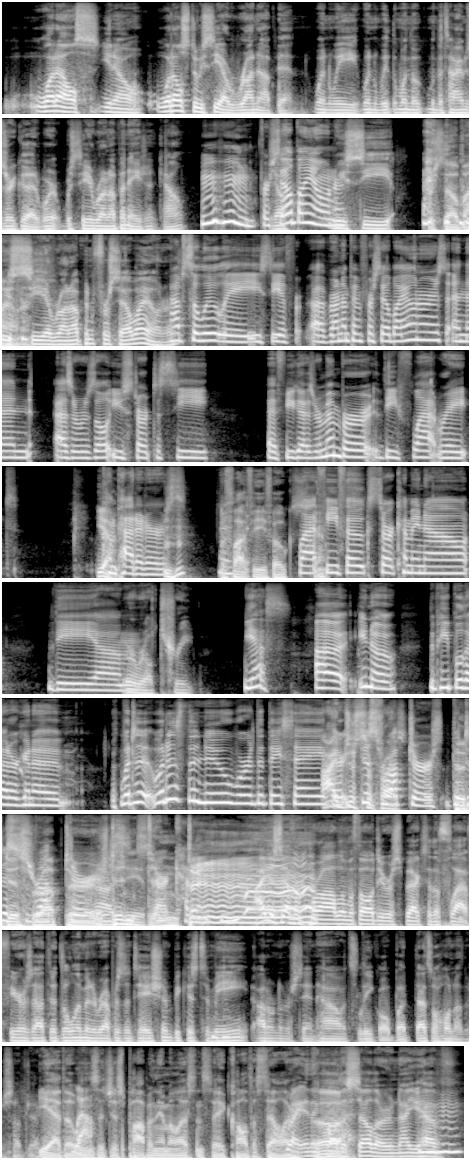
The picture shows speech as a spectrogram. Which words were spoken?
what else? You know, what else do we see a run up in when we when we when the when the times are good? We're, we see a run up in agent count. Mm-hmm. for Yep. sale by owner. We see For sale by we owners. see a run up in for sale by owners. Absolutely. You see a, a run up in for sale by owners. And then as a result, you start to see, if you guys remember, the flat rate Yeah. competitors. Mhm. The flat fee folks. Flat Yeah. fee folks start coming out. The, They're a um, real treat. yes. Uh, you know, the people that are going to, what is, what is the new word that they say? I'm They're just surprised. disruptors. The, The disruptors. Disruptors. geez. start coming. I just have a problem with all due respect to the flat fears out there, the limited representation, because to me, I don't understand how it's legal, but that's a whole nother subject. Yeah, the Wow. ones that just pop in the MLS and say call the seller. Right. And they call the seller, and now you have Mm-hmm.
